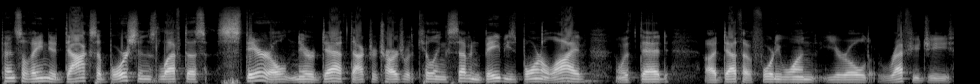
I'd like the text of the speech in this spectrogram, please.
Pennsylvania doc's abortions left us sterile near death. Doctor charged with killing seven babies born alive and with dead uh, death of 41 year old refugee.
